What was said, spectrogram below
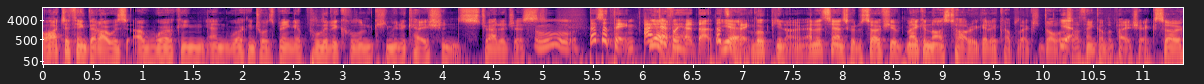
like to think that I was uh, working and working towards being a political and communications strategist. Ooh, that's a thing. I've Yeah. definitely heard that. That's yeah, a thing. look, you know, and it sounds good. So if you make a nice title, you get a couple extra dollars, Yeah. I think, on the paycheck. So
